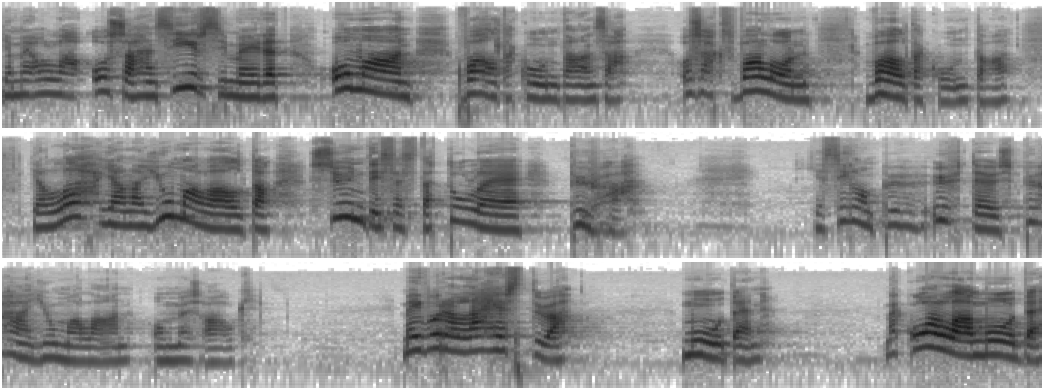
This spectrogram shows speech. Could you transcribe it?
ja me ollaan osa. Hän siirsi meidät omaan valtakuntaansa, osaksi valon valtakuntaa. Ja lahjana Jumalalta syntisestä tulee pyhä. Ja silloin py- yhteys pyhään Jumalaan on myös auki. Me ei voida lähestyä muuten. Me kuollaan muuten.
